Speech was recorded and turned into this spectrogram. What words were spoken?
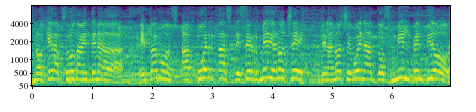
no queda absolutamente nada. Estamos a puertas de ser medianoche de la Nochebuena 2022.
